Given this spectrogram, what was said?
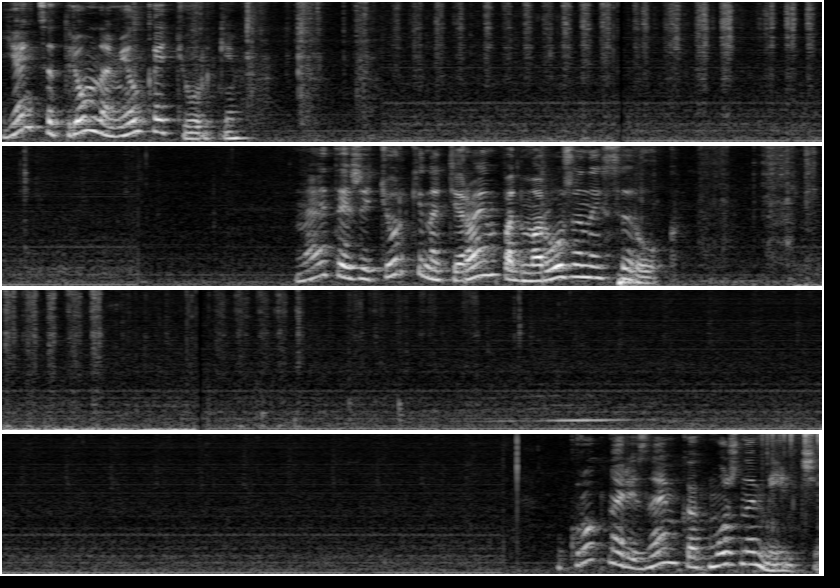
Яйца трем на мелкой терке. На этой же терке натираем подмороженный сырок. Укроп нарезаем как можно мельче.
